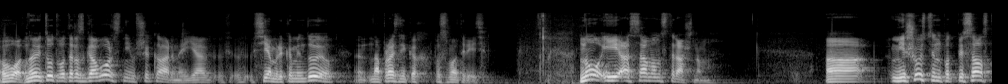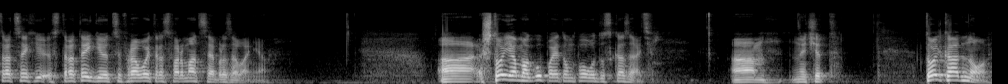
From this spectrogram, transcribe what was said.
Вот. Ну и тут вот разговор с ним шикарный. Я всем рекомендую на праздниках посмотреть. Ну и о самом страшном. А, Мишустин подписал стратегию, цифровой трансформации образования. А, что я могу по этому поводу сказать? А, значит, только одно.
